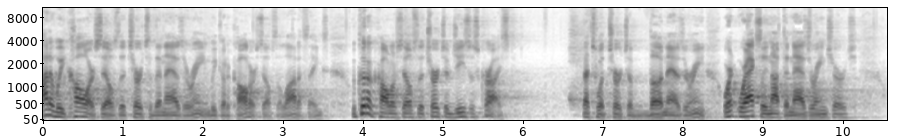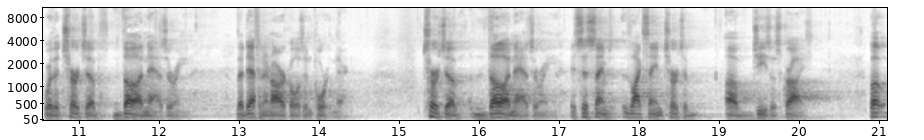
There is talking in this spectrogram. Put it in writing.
Why do we call ourselves the Church of the Nazarene? We could have called ourselves a lot of things. We could have called ourselves the Church of Jesus Christ. That's what Church of the Nazarene. We're, we're actually not the Nazarene Church, we're the Church of the Nazarene. The definite article is important there. Church of the Nazarene. It's just same, like saying Church of, of Jesus Christ. But,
